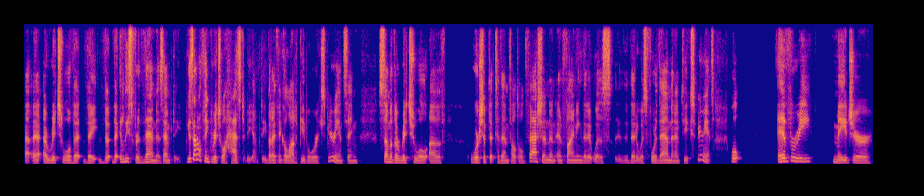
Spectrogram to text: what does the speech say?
a, a, ritual that they the, the, at least for them is empty because i don't think ritual has to be empty but i think a lot of people were experiencing some of the ritual of worship that to them felt old fashioned and, and finding that it was that it was for them an empty experience well every major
